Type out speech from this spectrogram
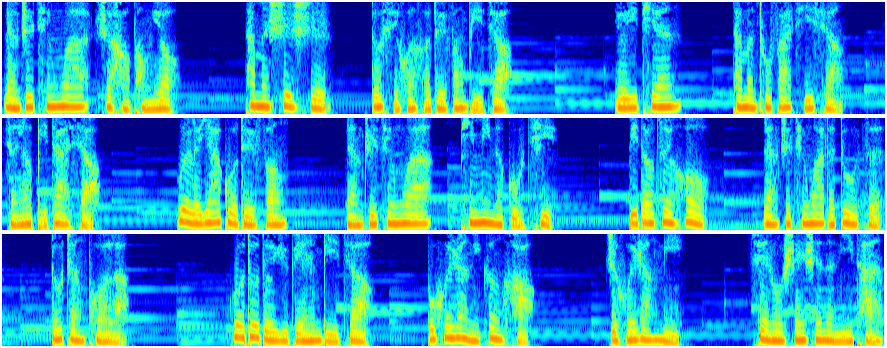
两只青蛙是好朋友。他们事事都喜欢和对方比较。有一天，他们突发奇想，想要比大小。为了压过对方，两只青蛙拼命的鼓气，比到最后，两只青蛙的肚子都胀破了。过度的与别人比较，不会让你更好，只会让你陷入深深的泥潭。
